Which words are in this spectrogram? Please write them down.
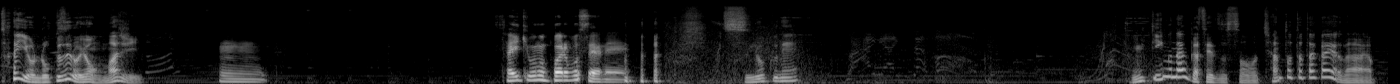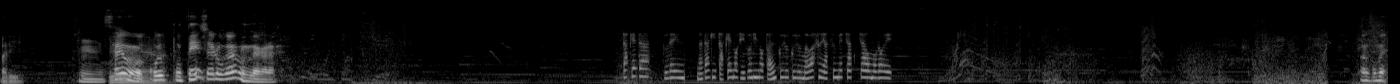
太陽604マジ？うん。最強のバルボスだよね 強くね？ミンティングなんかせずそうちゃんと戦えよなやっぱり。うん最後はこういうポテンシャルがあるんだから。武田、グレン、なだぎ竹のジブリのパンくるくる回すやつめちゃくちゃおもろい。あごめん。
